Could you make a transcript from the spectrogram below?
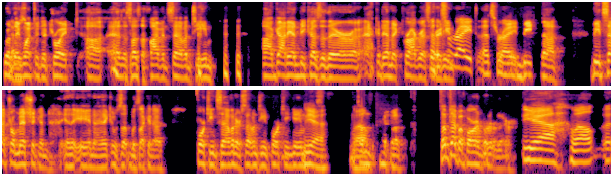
Where that they was... went to Detroit uh, as, as a five and seven team. uh, got in because of their academic progress rating. That's right. That's right. Beat uh, beat Central Michigan in, in I think it was was like in a 14-7 or 17-14 game. Yeah. Well, some type of, some type of barn burner there. Yeah. Well, uh,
